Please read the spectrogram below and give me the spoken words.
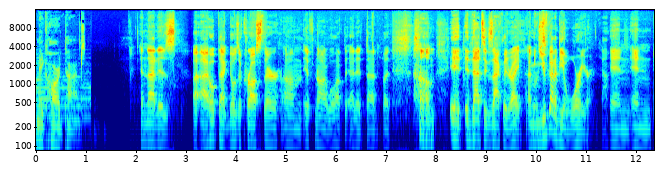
make hard times. And that is, I hope that goes across there. Um, if not, we'll have to edit that. But um, it, it, that's exactly right. I mean, you've got to be a warrior, yeah. and and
